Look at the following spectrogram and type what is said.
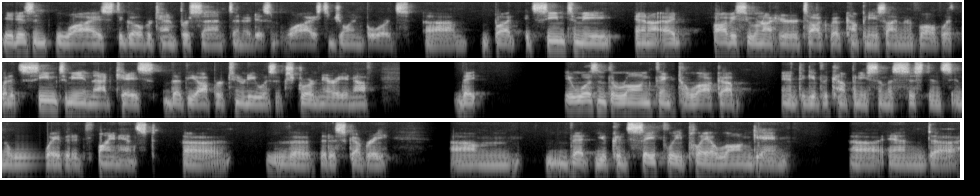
It isn't wise to go over ten percent, and it isn't wise to join boards. Um, but it seemed to me, and I, I obviously we're not here to talk about companies I'm involved with, but it seemed to me in that case that the opportunity was extraordinary enough that it wasn't the wrong thing to lock up and to give the company some assistance in the way that it financed uh, the the discovery. Um, that you could safely play a long game, uh, and uh,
